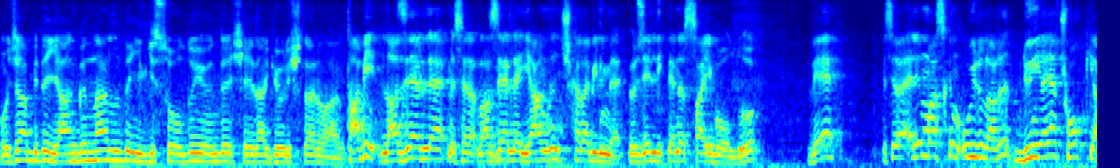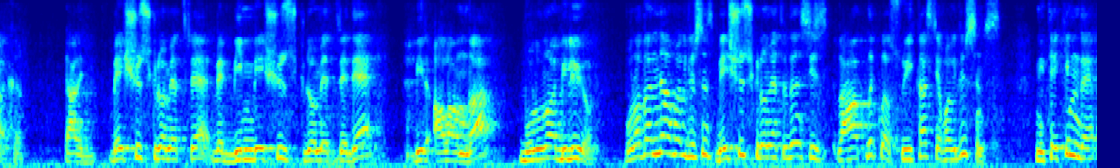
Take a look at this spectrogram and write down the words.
Hocam bir de yangınlarla da ilgisi olduğu yönde şeyler, görüşler vardı. Tabii lazerle mesela lazerle yangın çıkarabilme özelliklerine sahip olduğu ve mesela Elon Musk'ın uyduları dünyaya çok yakın. Yani 500 kilometre ve 1500 kilometrede bir alanda bulunabiliyor. Burada ne yapabilirsiniz? 500 kilometreden siz rahatlıkla suikast yapabilirsiniz. Nitekim de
